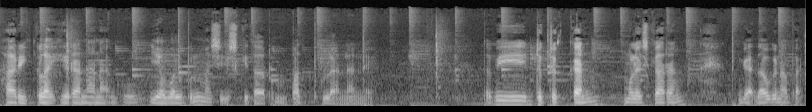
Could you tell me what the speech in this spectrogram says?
hari kelahiran anakku. Ya walaupun masih sekitar 4 bulanan ya tapi deg-degan mulai sekarang nggak tahu kenapa.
